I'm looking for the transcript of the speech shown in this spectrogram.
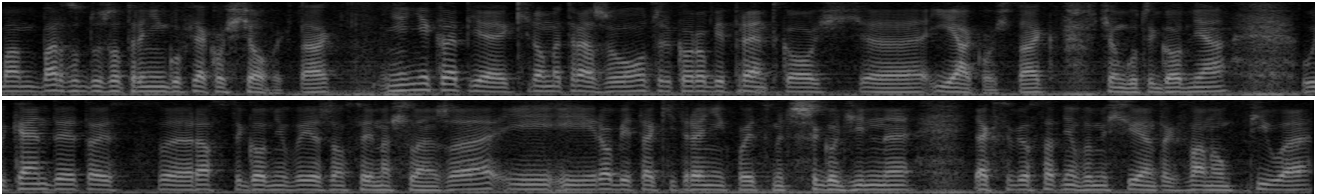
mam bardzo dużo treningów jakościowych, tak? Nie, nie klepię kilometrażu, tylko robię prędkość e, i jakość, tak? W, ciągu tygodnia. Weekendy to jest e, raz w tygodniu wyjeżdżam sobie na Ślęże i, i robię taki trening powiedzmy 3 godzinny, jak sobie ostatnio wymyśliłem tak zwaną piłę,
